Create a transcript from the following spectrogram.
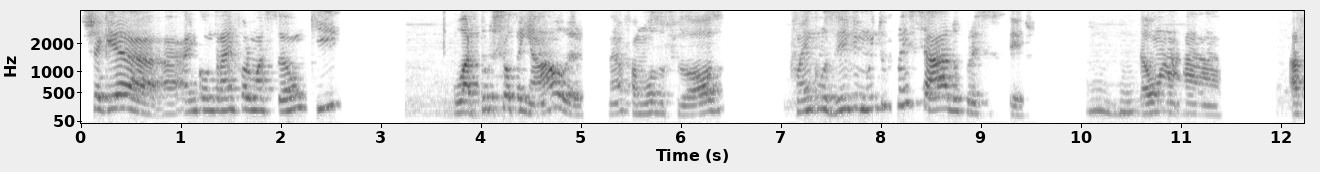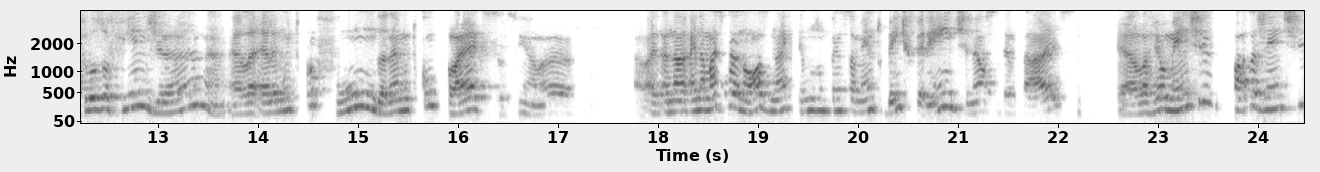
cheguei a, a encontrar informação que o Arthur Schopenhauer, né, famoso filósofo, foi inclusive muito influenciado por esses textos. Uhum. Então, a, a, a, filosofia indiana, ela, ela é muito profunda, né, muito complexa, assim, ela, ela ainda mais para nós, né, que temos um pensamento bem diferente, né, ocidentais, ela realmente faz a gente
